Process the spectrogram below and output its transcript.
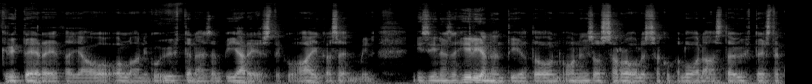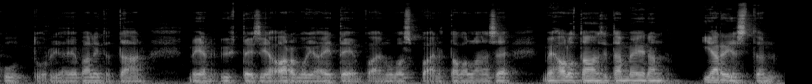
kriteereitä ja ollaan niin kuin yhtenäisempi järjestö kuin aikaisemmin, niin siinä se hiljainen tieto on, on isossa roolissa, kun me luodaan sitä yhteistä kulttuuria ja välitetään meidän yhteisiä arvoja eteenpäin, ulospäin. Että tavallaan se, me halutaan sitä meidän järjestön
